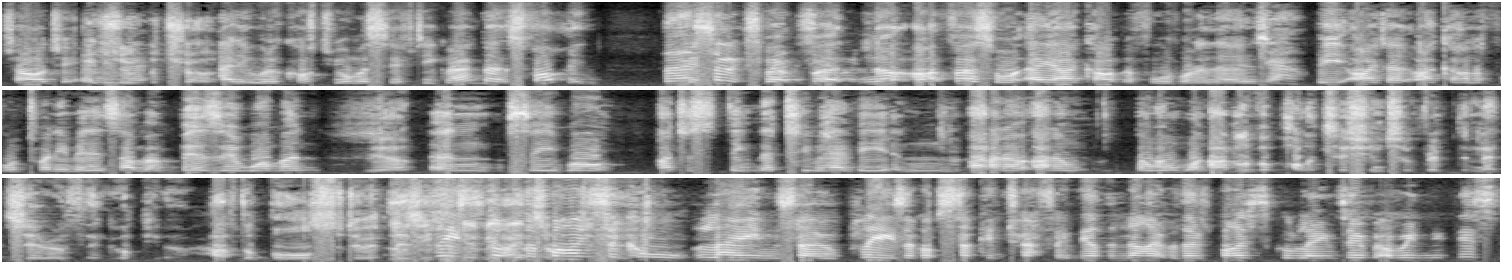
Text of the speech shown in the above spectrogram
charge it anywhere, and it would have cost you almost 50 grand. That's fine. But so expensive. but no, uh, first of all, a I can't afford one of those. Yeah. B I don't. I can't afford twenty minutes. I'm a busy woman, Yeah. and C well, I just think they're too heavy, and I don't. I don't. Don't want one. I'd love a politician to rip the net zero thing up, you know, have the balls to do it. Lizzie, Please stop the bicycle lanes, though. Please, I got stuck in traffic the other night with those bicycle lanes. Over. I mean, this,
